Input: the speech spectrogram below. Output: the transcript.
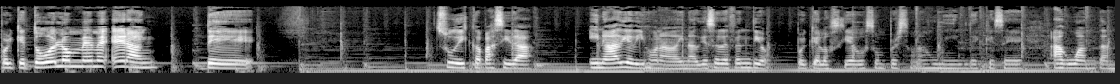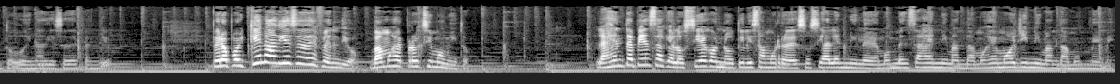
Porque todos los memes eran de su discapacidad y nadie dijo nada y nadie se defendió porque los ciegos son personas humildes que se aguantan todo y nadie se defendió. Pero ¿por qué nadie se defendió? Vamos al próximo mito. La gente piensa que los ciegos no utilizamos redes sociales, ni leemos mensajes, ni mandamos emojis, ni mandamos memes.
